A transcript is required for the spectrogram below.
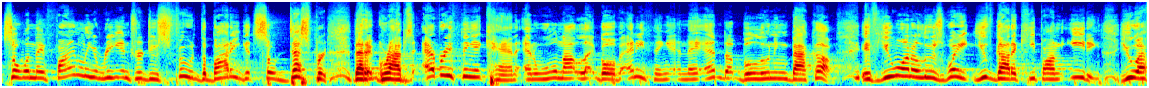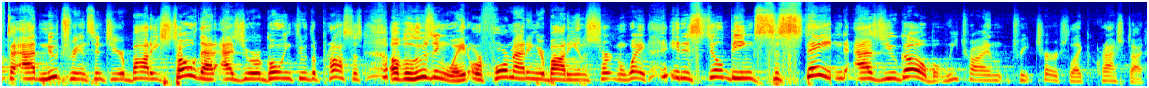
So, when they finally reintroduce food, the body gets so desperate that it grabs everything it can and will not let go of anything, and they end up ballooning back up. If you want to lose weight, you've got to keep on eating. You have to add nutrients into your body so that as you're going through the process of losing weight or formatting your body in a certain way, it is still being sustained as you go. But we try and treat church like a crash diet.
